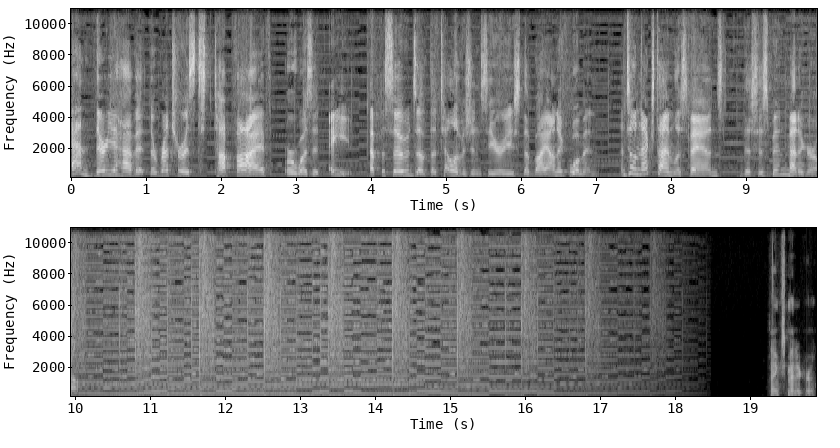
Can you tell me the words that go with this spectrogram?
And there you have it, the Retroist top 5, or was it 8, episodes of the television series The Bionic Woman. Until next time, list fans, this has been Metagirl. Thanks, Metagirl.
